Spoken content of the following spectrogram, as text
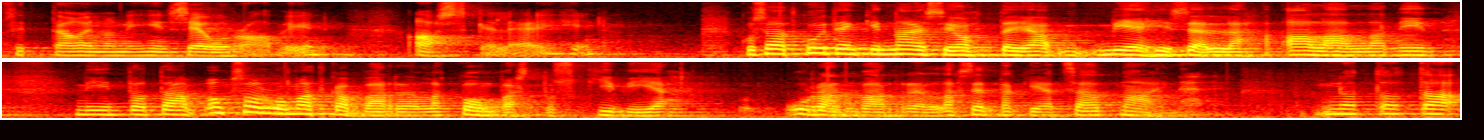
sitten aina niihin seuraaviin askeleihin. Kun sä oot kuitenkin naisjohtaja miehisellä alalla, niin, niin tota, onko ollut matkan varrella kompastuskiviä uran varrella sen takia, että sä oot nainen? No tota,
